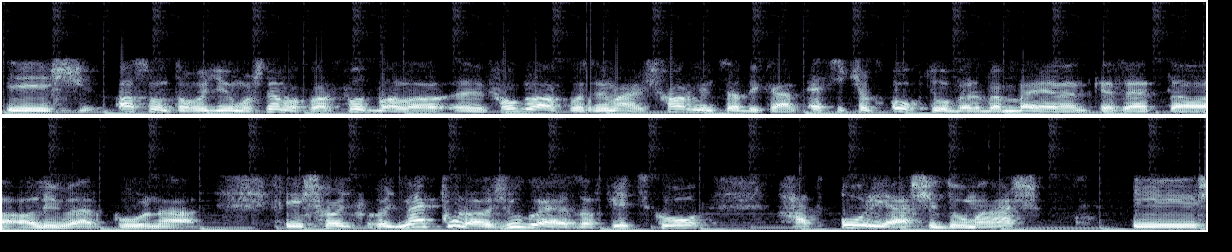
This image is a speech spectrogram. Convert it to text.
és azt mondta, hogy ő most nem akar fotballal foglalkozni, május 30-án, egyszer csak októberben bejelentkezett a, a Liverpoolnál. És hogy, hogy mekkora a zsuga ez a fickó, hát óriási dumás, és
